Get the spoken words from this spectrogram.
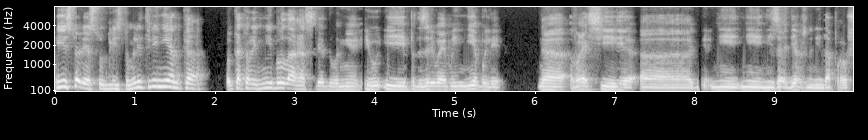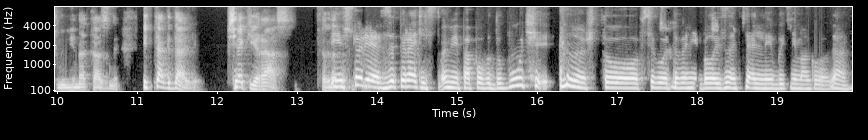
И история с убийством Литвиненко, которая не была расследована, и, и подозреваемые не были э, в России не, не, не задержаны, не допрошены, не наказаны и так далее. Всякий раз, когда и история с запирательствами по поводу Бучи, что всего этого не было изначально и быть не могло, да.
